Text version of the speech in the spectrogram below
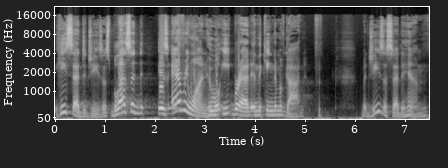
he said to Jesus, Blessed is everyone who will eat bread in the kingdom of God. But Jesus said to him,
